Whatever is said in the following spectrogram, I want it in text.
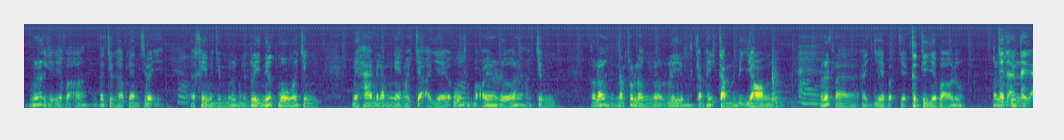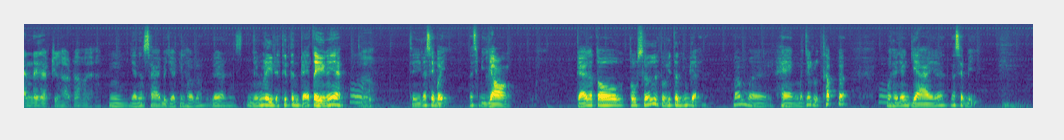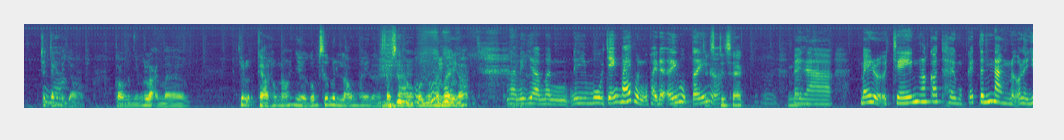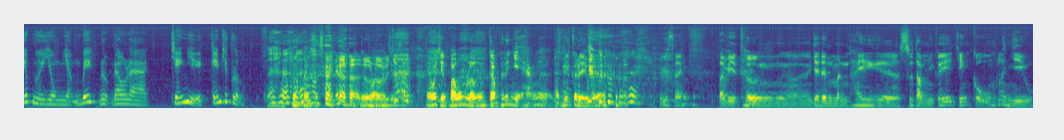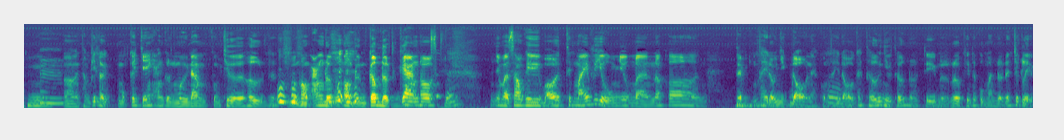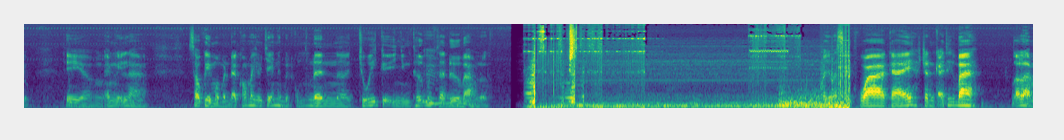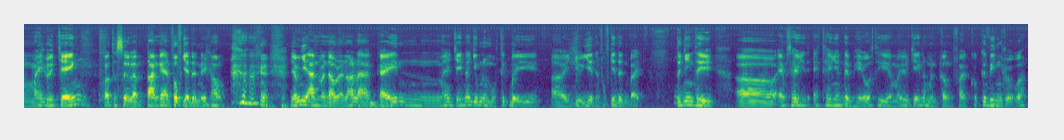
nó rất là dễ vỡ. Có trường hợp nhanh sẽ bị. Ừ. và khi mình dùng những ly nước mua khoảng chừng 12 15 ngàn ngoài chợ về uống Ừ. bỏ nó rửa nó khoảng chừng sau đó năm sáu lần nó ly nó cảm thấy cầm nó bị giòn. À. Nó rất là ấy, dễ, dễ cực kỳ dễ vỡ luôn. Nó Tức là là anh đã anh đã gặp trường hợp đó rồi hả? ừ, nhà nó xài bị giờ trường hợp đó. Đây là những ly thủy tinh rẻ tiền đó nha. Ừ. Ừ. thì nó sẽ bị nó sẽ bị giòn. Kể cả tô tô sứ tô thủy tinh cũng vậy. Nó mà hàng mà chất lượng thấp á một thời gian dài á nó sẽ bị chắc chắn bị giòn còn những cái loại mà chất lượng cao không nói như là gốm sứ minh long hay là sao sao vân vân vân đó. Và bây giờ mình đi mua chén bát mình cũng phải để ý một tí chính, nữa. chính xác. Vậy là máy rửa chén nó có thêm một cái tính năng nữa là giúp người dùng nhận biết được đâu là chén dĩa kém chất lượng Mình không xài nữa. đúng rồi chính xác em có chừng ba bốn lần em cầm thấy nó nhẹ hẳn rồi là biết cái điều đó Chính xác. Tại vì thường ờ, gia đình mình hay ờ, sưu tầm những cái chén cũ rất là nhiều. ừ. Ờ, thậm chí là một cái chén ăn gần 10 năm cũng chưa hư vẫn còn ăn được vẫn còn đựng cơm được thức ăn thôi nhưng mà sau khi bỏ được chiếc máy ví dụ như mà nó có cũng thay đổi nhiệt độ nè cũng thay Ừ. đổi các thứ nhiều thứ nữa thì đôi khi nó cũng ảnh hưởng đến chất liệu thì ờ, em nghĩ là sau khi mà mình đã có máy rửa chén thì mình cũng nên ờ, chú ý kỹ những thứ mà chúng ta đưa vào nữa. Và chúng ta sẽ qua cái tranh cãi thứ ba đó là máy rửa chén có thực sự làm tăng cái hạnh phúc gia đình hay không? Giống như anh ban đầu đã nói là cái máy rửa chén nó giống như một thiết bị ờ, giữ gìn hạnh phúc gia đình vậy. Tuy nhiên thì ờ, em theo theo như em tìm hiểu thì máy rửa chén là mình cần phải có cái viên rửa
